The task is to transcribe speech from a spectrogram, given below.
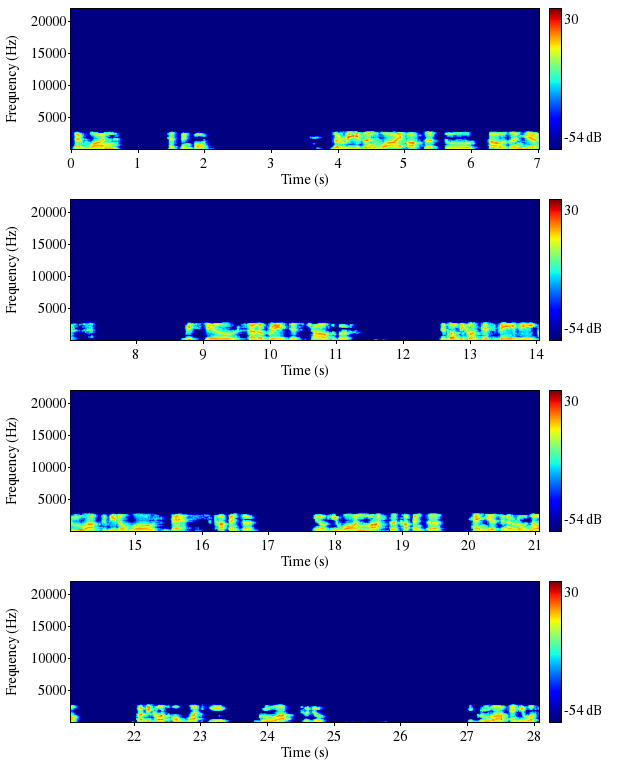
that one has been born. The reason why after 2000 years we still celebrate this child's birth is not because this baby grew up to be the world's best carpenter. You know, he won master carpenter 10 years in a row. No. But because of what he grew up to do. He grew up and he was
